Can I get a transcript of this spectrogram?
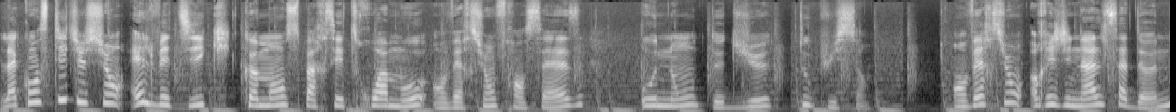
La constitution helvétique commence par ces trois mots en version française au nom de Dieu Tout-Puissant. En version originale, ça donne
